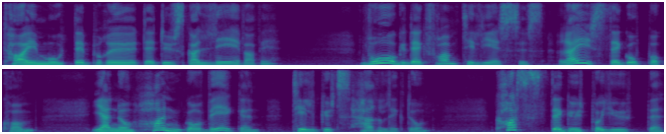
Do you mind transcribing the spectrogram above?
Ta imot det brødet du skal leve ved. Våg deg fram til Jesus, reis deg opp og kom, gjennom Han går vegen til Guds herligdom. Kast deg ut på djupet,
